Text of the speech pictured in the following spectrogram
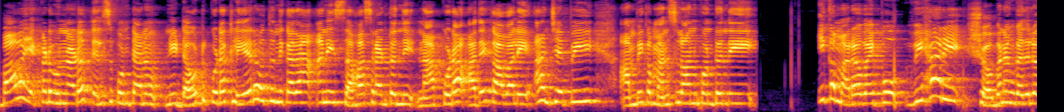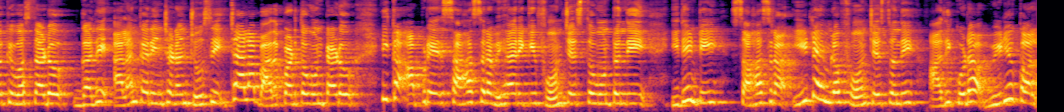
బావ ఎక్కడ ఉన్నాడో తెలుసుకుంటాను. నీ డౌట్ కూడా క్లియర్ అవుతుంది కదా? అని సహస్ర అంటుంది. నాకు కూడా అదే కావాలి అని చెప్పి అంబిక మనసులో అనుకుంటుంది. ఇక మరోవైపు విహారి శోభనం గదిలోకి వస్తాడు. గది అలంకరించడం చూసి చాలా బాధపడుతూ ఉంటాడు. ఇక అప్పుడే సహస్ర విహారికి ఫోన్ చేస్తూ ఉంటుంది. ఇదేంటి? సహస్ర ఈ టైంలో ఫోన్ చేస్తుంది. అది కూడా వీడియో కాల్.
